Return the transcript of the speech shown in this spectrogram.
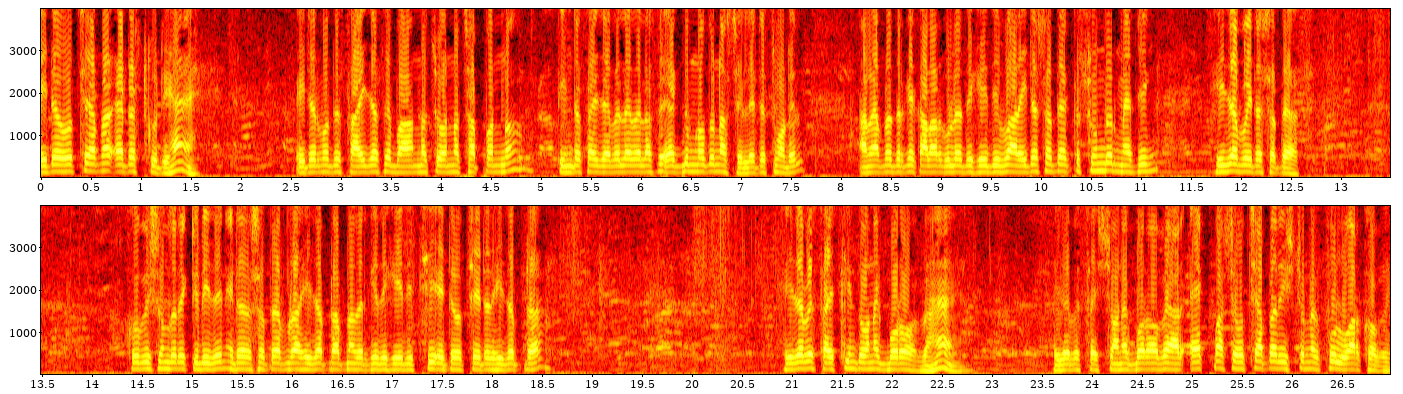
এইটা হচ্ছে আপনার অ্যাটাচ কোটি হ্যাঁ? এটার মধ্যে সাইজ আছে বাহান্ন, চুয়ান্ন, ছাপ্পান্ন। তিনটা সাইজ অ্যাভেলেবেল আছে, একদম নতুন আসছে লেটেস্ট মডেল আমি আপনাদেরকে কালারগুলো দেখিয়ে দিব। আর এটার সাথে একটা সুন্দর ম্যাচিং হিজাব এটার সাথে আছে। খুবই সুন্দর একটি ডিজাইন। এটার সাথে আমরা হিজাবটা আপনাদেরকে দেখিয়ে দিচ্ছি। এটা হচ্ছে এটার হিজাবটা। হিজাবের সাইজ কিন্তু অনেক বড় হবে হ্যাঁ? হিজাবের সাইজটা অনেক বড় হবে। আর এক পাশে হচ্ছে আপনার স্টোনের ফুল ওয়ার্ক হবে।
